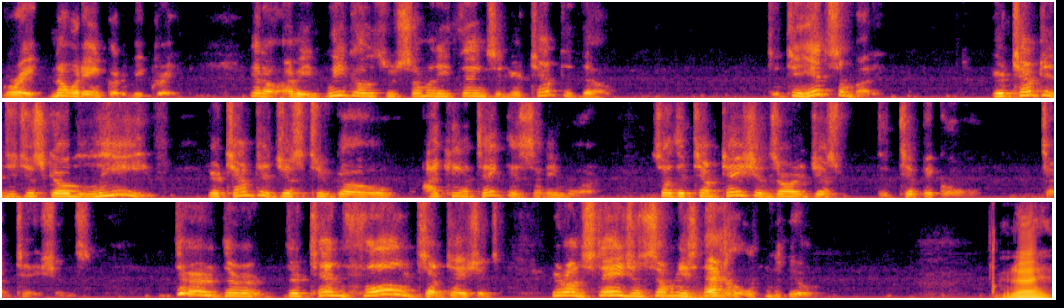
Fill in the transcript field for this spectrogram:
great. No, it ain't going to be great. You know, I mean, we go through so many things, and you're tempted though to, to hit somebody. You're tempted to just go leave. You're tempted just to go. I can't take this anymore. So the temptations aren't just the typical temptations. They're they're they're tenfold temptations. You're on stage and somebody's heckling you. Right.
